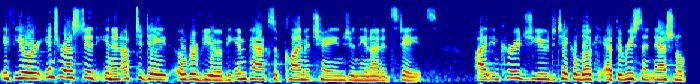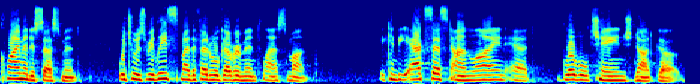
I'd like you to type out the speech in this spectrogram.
If you're interested in an up-to-date overview of the impacts of climate change in the United States, I'd encourage you to take a look at the recent National Climate Assessment, which was released by the federal government last month. It can be accessed online at globalchange.gov.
